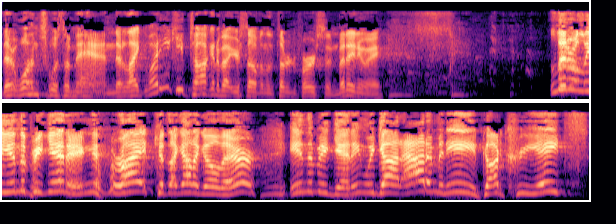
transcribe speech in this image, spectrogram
there once was a man. They're like, why do you keep talking about yourself in the third person? But anyway, literally in the beginning, right? Because I got to go there. In the beginning, we got Adam and Eve. God creates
